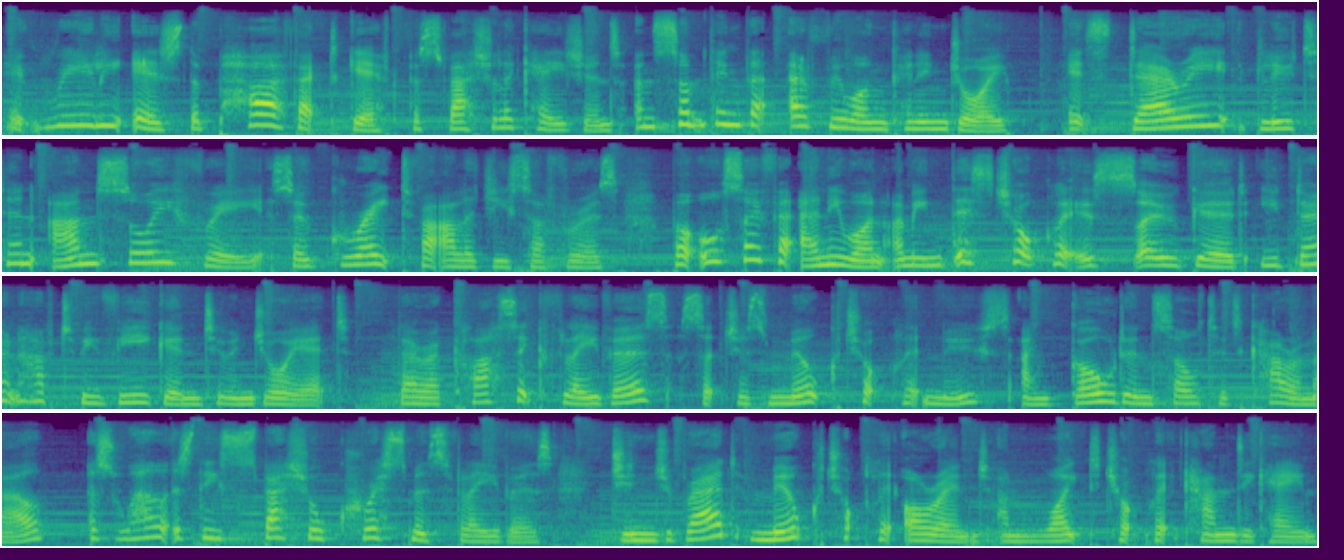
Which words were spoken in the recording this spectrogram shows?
It really is the perfect gift for special occasions and something that everyone can enjoy. It's dairy, gluten, and soy free, so great for allergy sufferers, but also for anyone. I mean, this chocolate is so good, you don't have to be vegan to enjoy it. There are classic flavours such as milk chocolate mousse and golden salted caramel, as well as these special Christmas flavours gingerbread, milk chocolate orange, and white chocolate candy cane.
